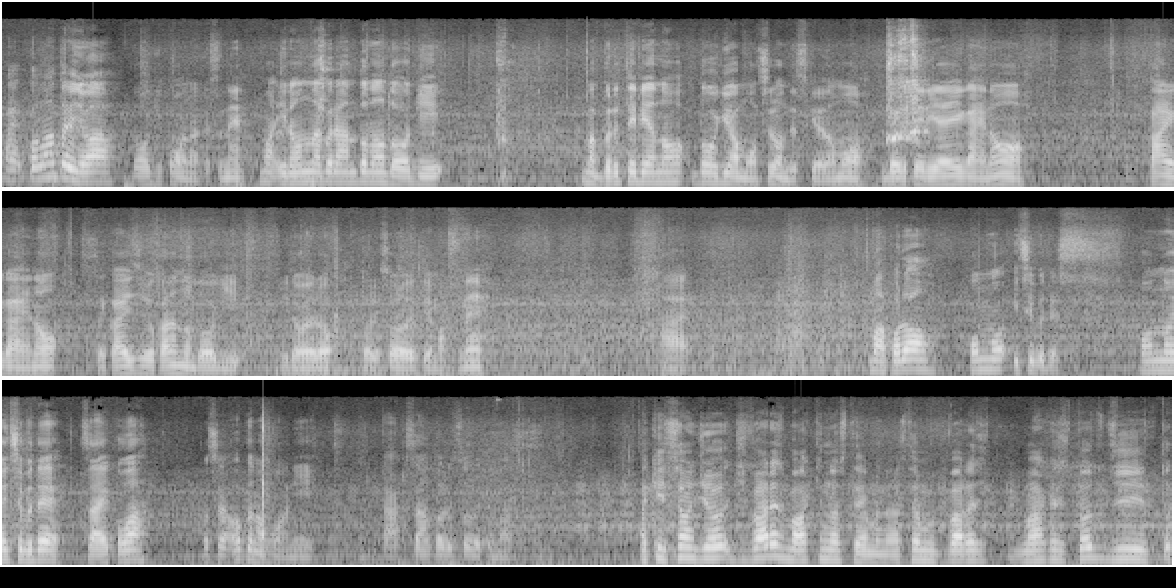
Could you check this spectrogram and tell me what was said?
はい、この辺りには道着コーナーですね、まあ、いろんなブランドの道着、まあ、ブルテリアの道着はもちろんですけれどもブルテリア以外の海外の世界中からの道着いろいろ取り揃えていますね。はい。まあこれはほんの一部です。ほんの一部で在庫はこちら奥の方にたくさん取り揃えてます。Aqui são de, de várias marcas que nós temos. né? Nós temos várias marcas de todo, de to-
